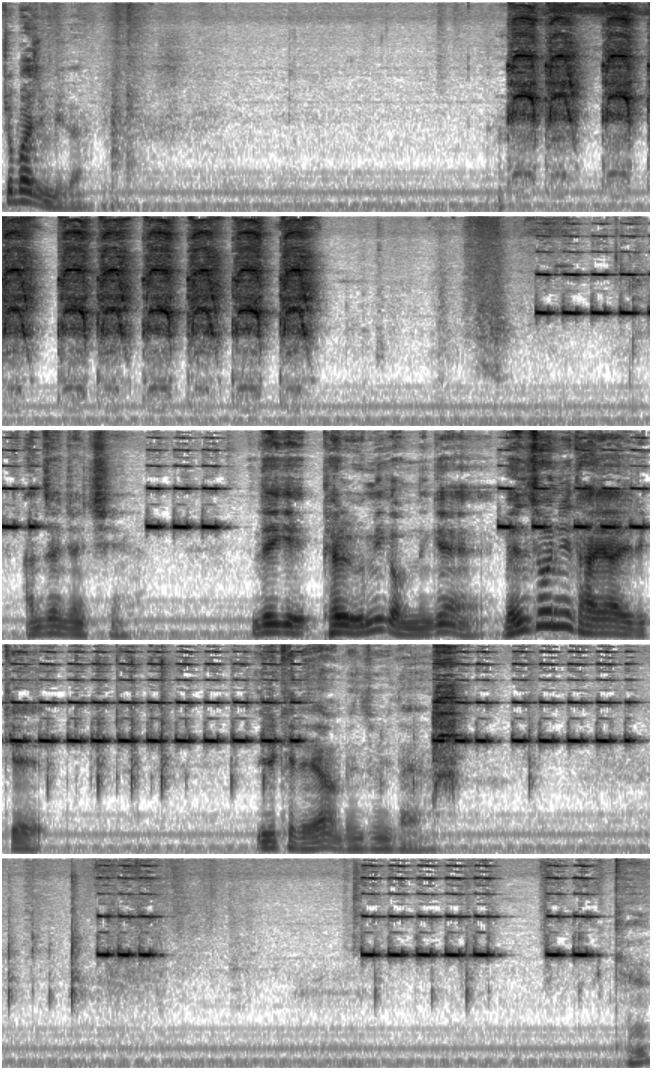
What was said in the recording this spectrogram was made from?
좁아집니다. 안전장치 근데 이게 별 의미가 없는 게 맨손이 닿아야 이렇게 이렇게 돼요. 맨손이 닿아야. 이렇게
